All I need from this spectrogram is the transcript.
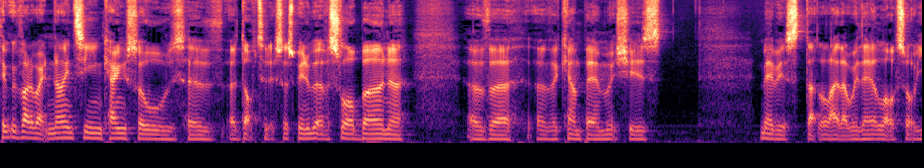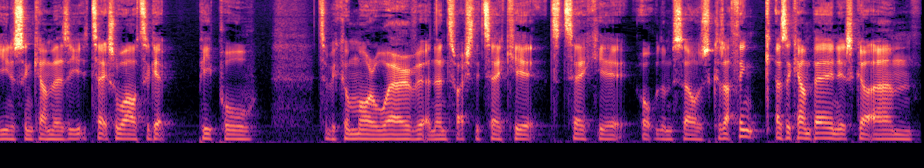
think we've had about 19 councils have adopted it, so it's been a bit of a slow burner of a, of a campaign, which is maybe it's that like that with a lot of sort of unison campaigns. It takes a while to get people to become more aware of it and then to actually take it to take it up themselves. Because I think as a campaign, it's got um,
